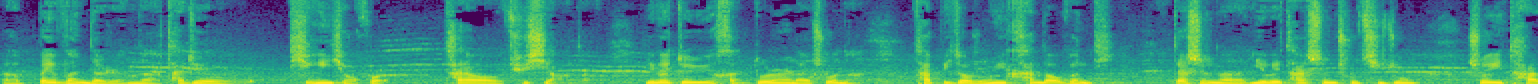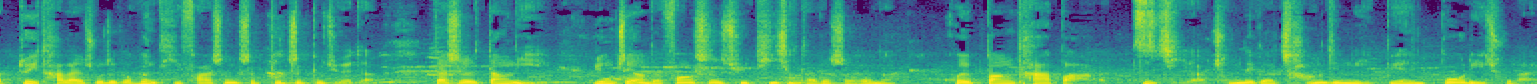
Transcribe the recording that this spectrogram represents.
呃，被问的人呢，他就停一小会儿，他要去想的。因为对于很多人来说呢，他比较容易看到问题，但是呢，因为他身处其中，所以他对他来说这个问题发生是不知不觉的。但是当你用这样的方式去提醒他的时候呢，会帮他把自己啊从那个场景里边剥离出来，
